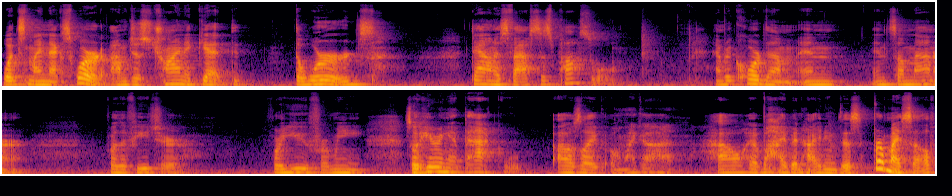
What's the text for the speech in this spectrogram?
what's my next word. I'm just trying to get the, the words down as fast as possible and record them in, in some manner for the future, for you, for me. So hearing it back, I was like, oh my God, how have I been hiding this from myself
